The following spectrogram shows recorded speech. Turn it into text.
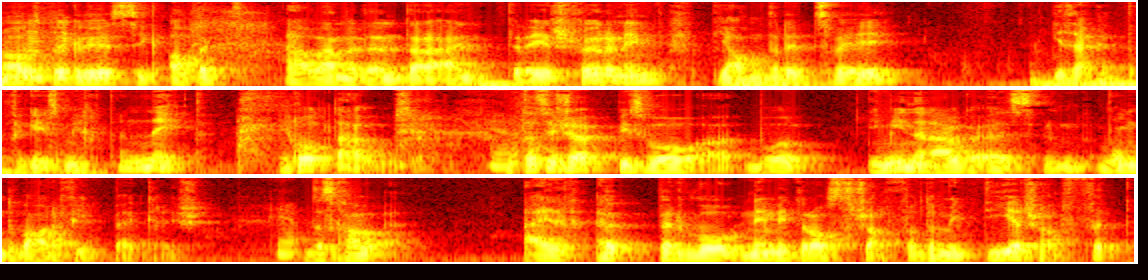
als Begrüßung, aber auch wenn man dann der, einen, der erste Führer nimmt, die anderen zwei, die sagen, vergiss mich dann nicht. Ich will da raus. Ja. Und das ist etwas, wo, wo in meinen Augen ein, ein wunderbarer Feedback ist. Ja. Und das kann eigentlich jemand, der nicht mit Ross arbeitet oder mit dir arbeitet,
